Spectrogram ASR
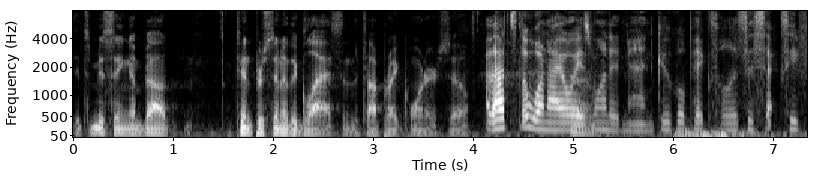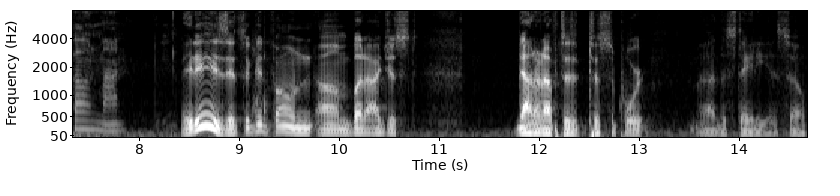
it's missing about 10% of the glass in the top right corner, so That's the one I always wanted, man. Google Pixel is a sexy phone, man. It is. It's a good phone, um, but I just not enough to to support uh, the Stadia. So,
